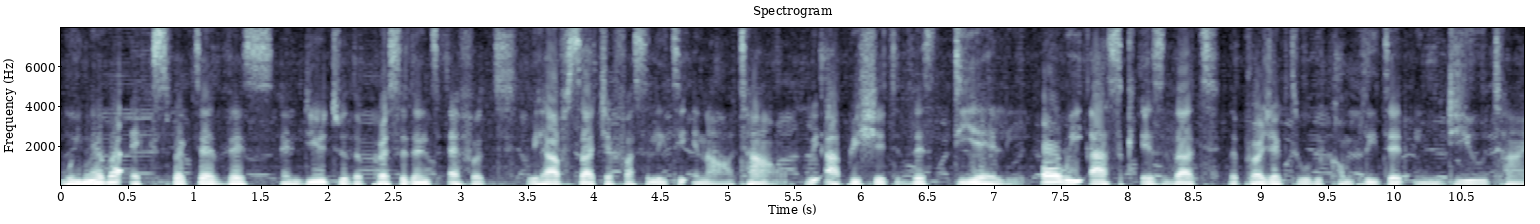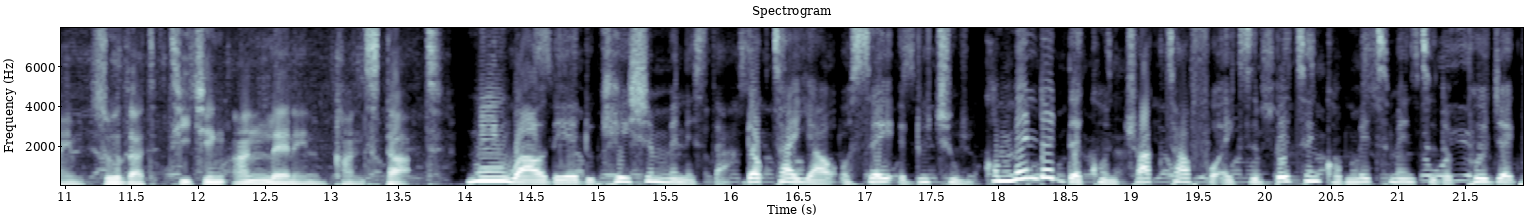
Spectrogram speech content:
We never expected this, and due to the president's efforts, we have such a facility in our town. We appreciate this dearly. All we ask is that the project will be completed in due time so that teaching and learning can start. Meanwhile, the education minister, Dr. Yaw Osei Adutwum, commended the contractor for exhibiting commitment to the project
